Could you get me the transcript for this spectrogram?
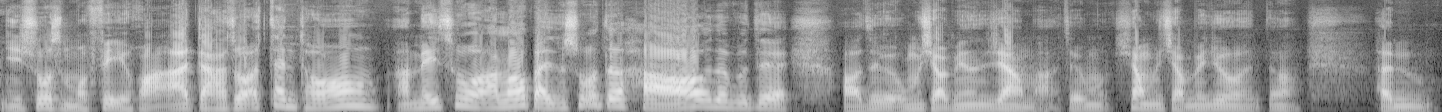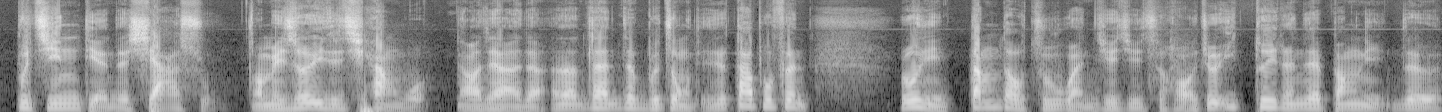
你说什么废话啊？大家说赞同啊，没错啊，老板说得好，对不对？啊，这个我们小编是这样嘛，这像我们小编就很不经典的下属啊，每次都一直呛我，然后这样的，那但这不重点，就大部分，如果你当到主管阶级之后，就一堆人在帮你这个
